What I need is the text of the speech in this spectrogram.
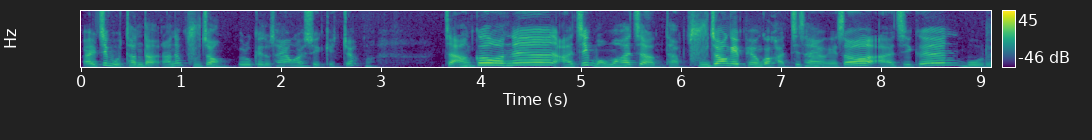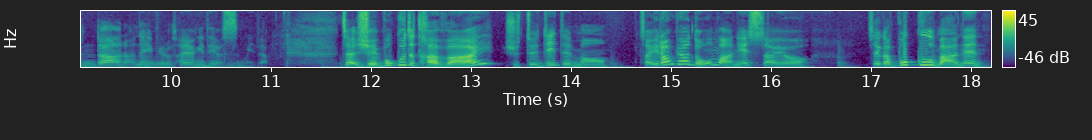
알지 못한다 라는 부정 이렇게도 사용할 수 있겠죠. 자, 안꺼어는 아직 뭐뭐 하지 않다. 부정의 표현과 같이 사용해서 아직은 모른다 라는 의미로 사용이 되었습니다. 자, j'ai beaucoup de travail. Je te dis demain. 자, 이런 표현 너무 많이 했어요. 제가 beaucoup 많은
